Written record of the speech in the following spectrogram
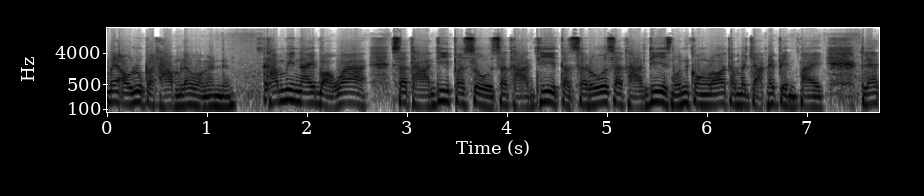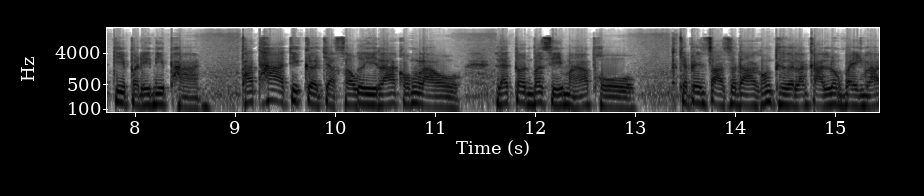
ไม่เอารูปธรรมแล้วว่างั้นเนี่ยธรรมวินัยบอกว่าสถานที่ประสูติสถานที่ตรัสรู้สถานที่หมุนกองล้อธรรมจักรให้เป็นไป และที่ปรินิพพานพระธาตุที่เกิดจากสรีระของเรา และต้นพระศรีมหาโพธิ์จะเป็นศาสดาของเธอหลังการลงไปเองละ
